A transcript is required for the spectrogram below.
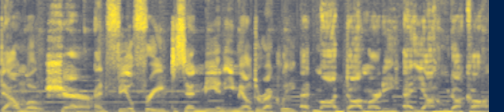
download, share, and feel free to send me an email directly at mod.marty at yahoo.com.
